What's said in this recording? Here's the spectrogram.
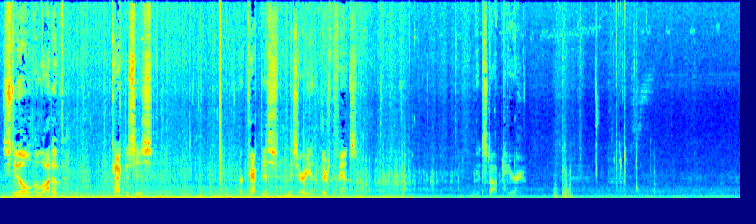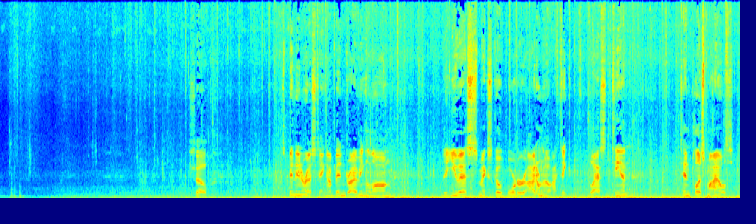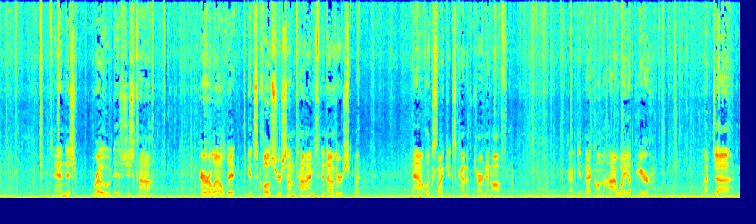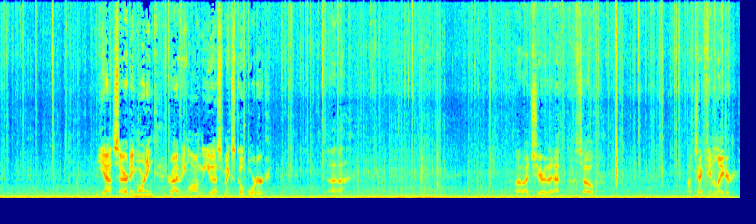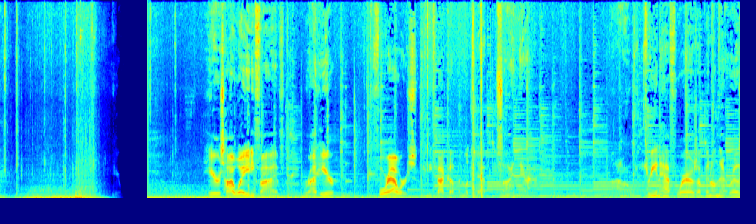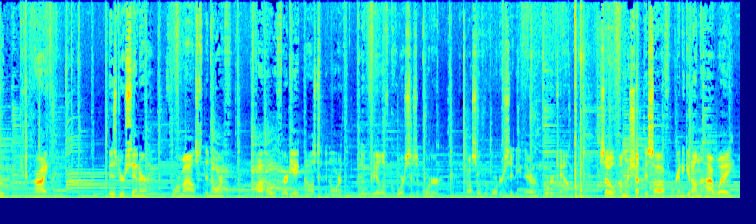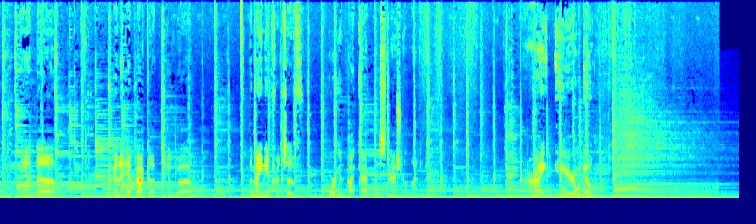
still a lot of cactuses or cactus in this area. There's the fence. Get stopped here. So it's been interesting. I've been driving along the U.S.-Mexico border, I don't know, I think last 10, 10 plus miles. And this road has just kind of paralleled it. Gets closer sometimes than others, but now it looks like it's kind of turning off and got to get back on the highway up here. But uh, yeah, Saturday morning, driving along the U.S.-Mexico border. Uh, thought I'd share that, so I'll check in later. Here's Highway 85, right here, four hours. Let me back up and look at that sign there. I don't know, three and a half, four hours I've been on that road. All right, Visitor Center, four miles to the north. Ajo, 38 miles to the north. Lukeville, of course, is a border, crossover border city there, border town. So I'm going to shut this off. We're going to get on the highway and uh, we're going to head back up to uh, the main entrance of Organ Pipe Cactus National Monument. All right, here we go.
